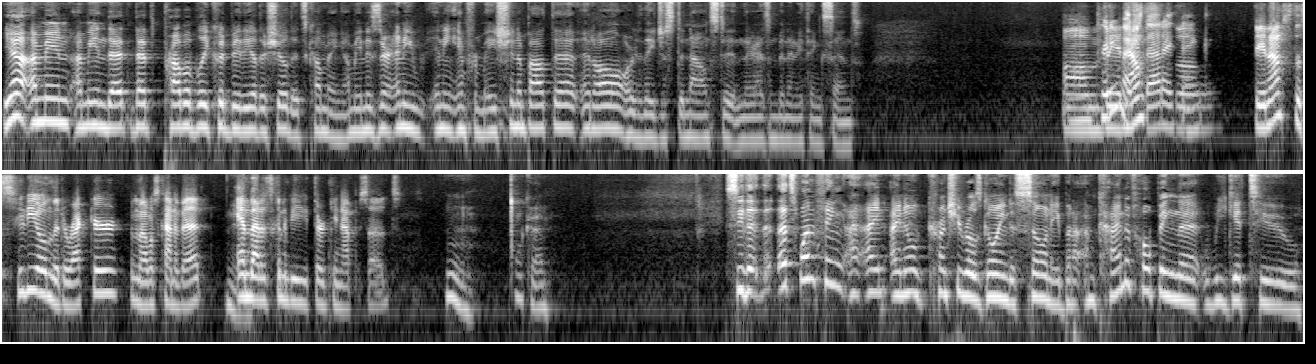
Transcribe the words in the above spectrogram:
Yeah, I mean, I mean that that probably could be the other show that's coming. I mean, is there any any information about that at all, or do they just announced it and there hasn't been anything since? Um, pretty much that, I the- think. They announced the studio and the director, and that was kind of it. Yeah. And that it's going to be 13 episodes. Okay. See that that's one thing I, I know Crunchyroll's going to Sony, but I'm kind of hoping that we get to.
